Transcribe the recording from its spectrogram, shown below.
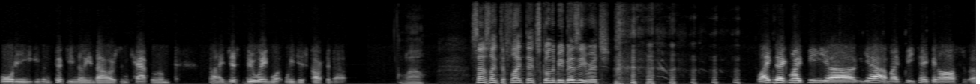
40 even 50 million dollars in cap room by just doing what we just talked about wow sounds like the flight deck's going to be busy rich. Flight deck might be uh yeah might be taking off. Uh,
